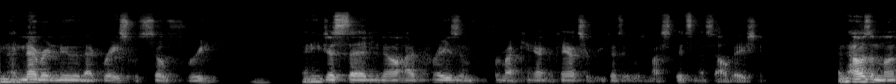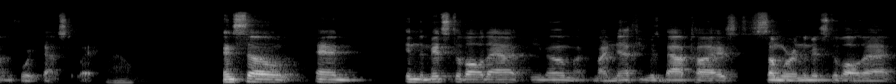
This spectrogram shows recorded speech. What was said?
And I never knew that grace was so free. And he just said, you know, I praise him for my can- cancer because it was my it's my salvation. And that was a month before he passed away. Wow. And so, and in the midst of all that, you know, my, my nephew was baptized somewhere in the midst of all that.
